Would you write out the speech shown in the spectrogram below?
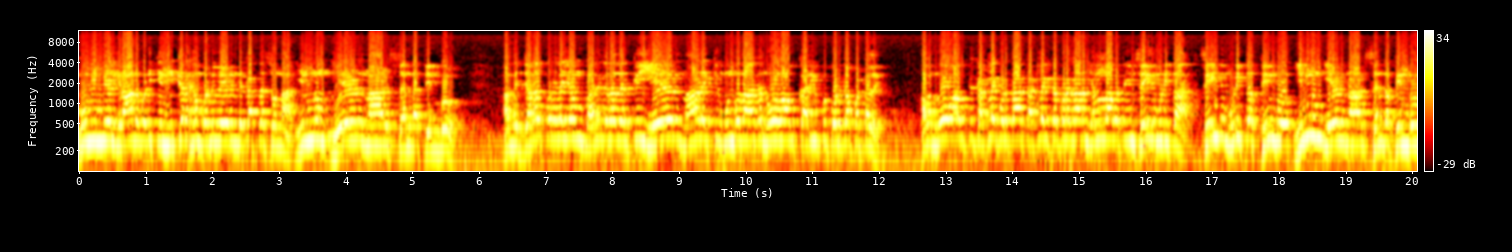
பூமியின் மேல் இராதபடிக்கு நிக்கரகம் பண்ணுவேன் என்று கத்தர் சொன்னார். இன்னும் ஏழு நாள் சென்ற பின்பு அந்த ஜலப்பிரளயம் வருகிறதற்கு ஏழு நாளைக்கு முன்பதாக நோவாவுக்கு அறிவிப்பு கொடுக்கப்பட்டது. அவர் நோவாவுக்கு கட்டளை கொடுத்தார். கட்டளையிட்ட பிரகாரம் எல்லாவற்றையும் செய்து முடித்தார். செய்து முடித்த பின்பு இன்னும் ஏழு நாள் சென்ற பின்பு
